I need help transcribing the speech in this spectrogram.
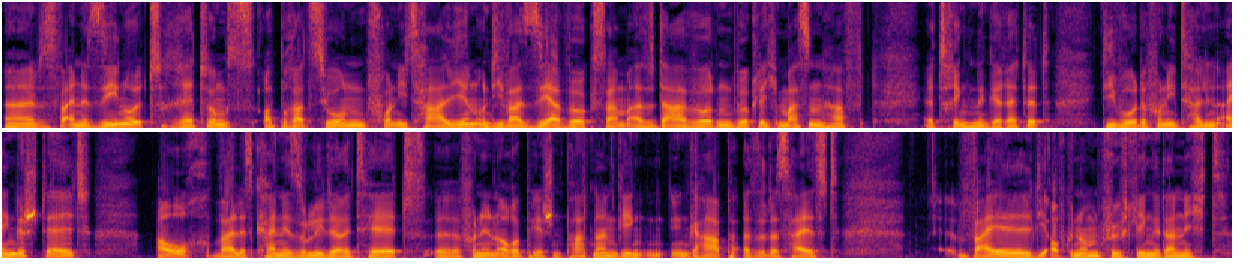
das war eine Seenotrettungsoperation von Italien und die war sehr wirksam. Also da würden wirklich massenhaft Ertrinkende gerettet. Die wurde von Italien eingestellt, auch weil es keine Solidarität äh, von den europäischen Partnern gab. Also das heißt, weil die aufgenommenen Flüchtlinge da nicht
